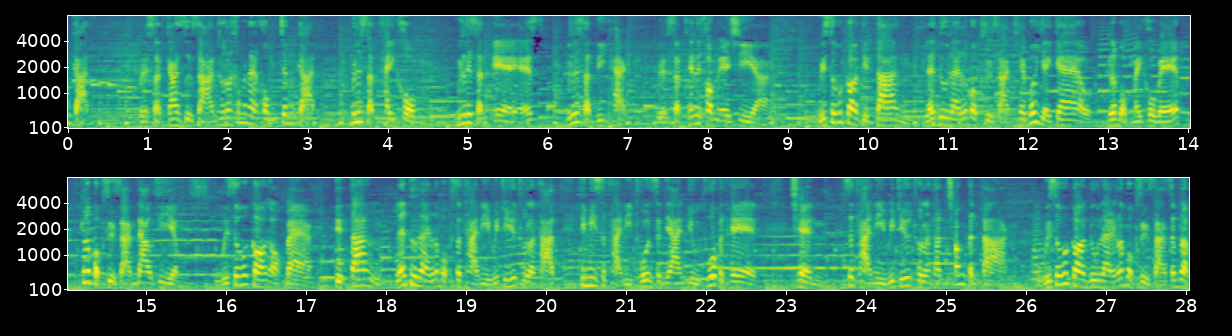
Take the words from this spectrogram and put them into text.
ำกัด บริษัทการสื่อสารโทรคมนาคมจำกัด บริษัทไทยคม บริษัท AIS บริษัท d t แทบริษัทเทเลคอมเอเชีย วิศวกรติดตั้ง และดูแลระบบสื่อสารเคเบิลใยแก้ว ระบบไมโครเวฟ ระบบสื่อสารดาวเทียม วิศวกรออกแบบ ติดตั้ง และดูแลระบบสถานีวิทยุโทรทัศน์ที่มีสถานีโทนสัญญาณอยู่ทั่วประเทศ เช่น สถานีวิทยุโทรทัศน์ช่องต่างๆ วิศวกรดูแลระบบสื่อสารสำหรับ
